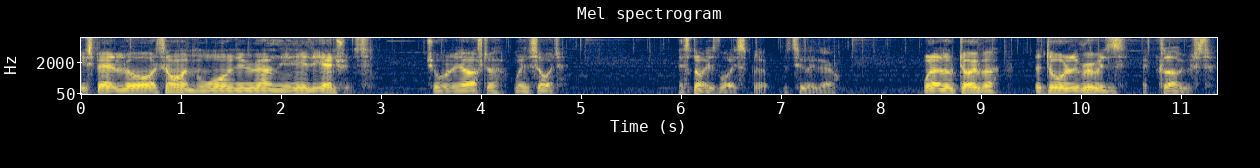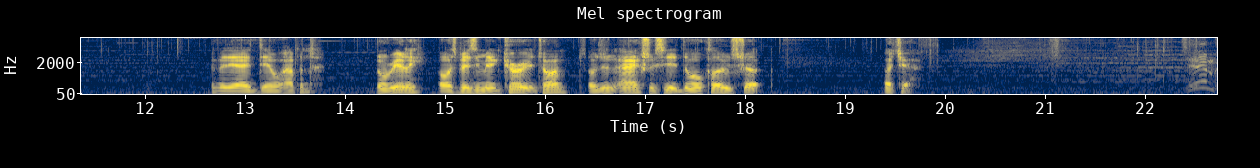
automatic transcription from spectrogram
he spent a lot of time wandering around near the entrance. Shortly after, when he saw it. It's not his voice, but it's too late now. When I looked over, the door of the ruins had closed. Have any idea what happened? Not really. I was busy making curry at the time, so I didn't actually see the door closed shut. Gotcha. Tim!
